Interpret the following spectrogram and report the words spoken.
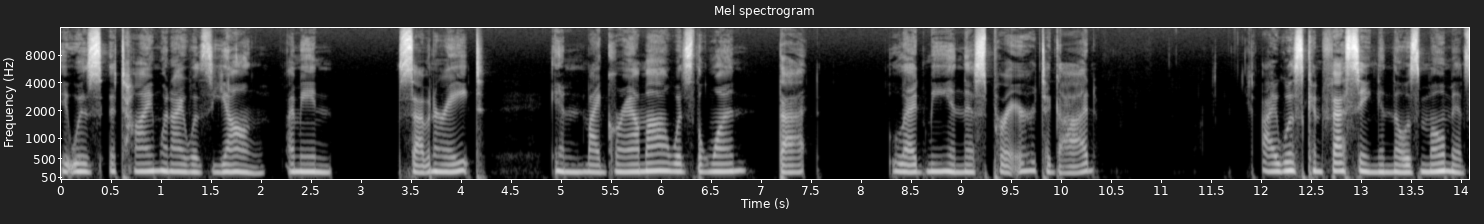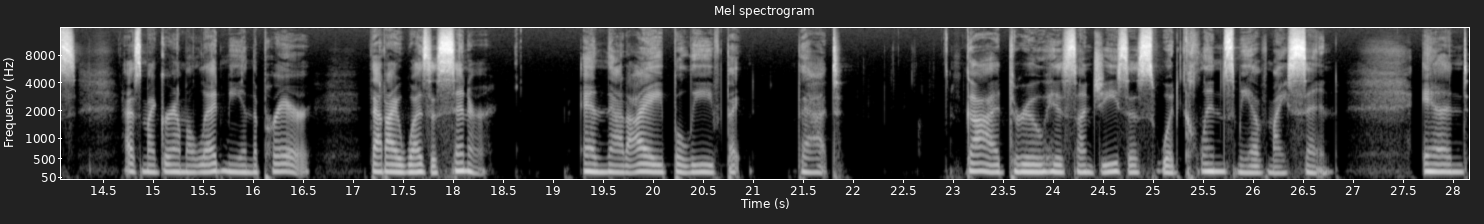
it was a time when I was young. I mean, seven or eight. And my grandma was the one that led me in this prayer to God. I was confessing in those moments as my grandma led me in the prayer that I was a sinner and that I believed that that God through his son Jesus would cleanse me of my sin. And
